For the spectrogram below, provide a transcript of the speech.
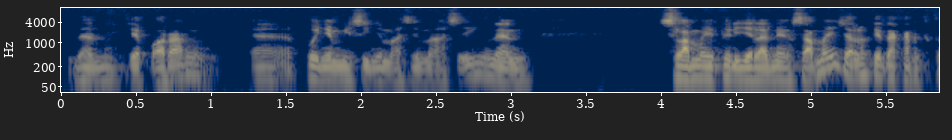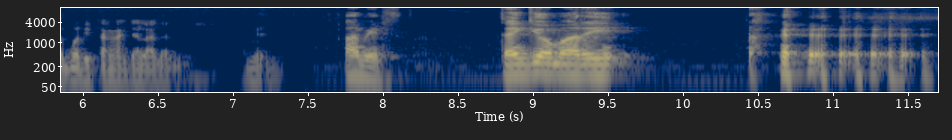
dan setiap orang eh, punya misinya masing-masing dan selama itu di jalan yang sama insya Allah kita akan ketemu di tengah jalan amin Amin. Thank you, Mari.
